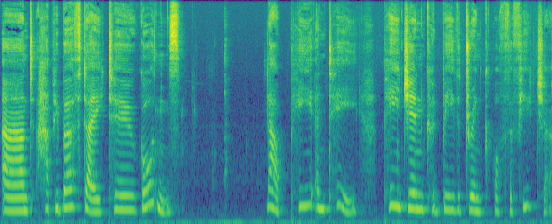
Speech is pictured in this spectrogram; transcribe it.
and happy birthday to Gordon's. Now, P&T, T. P gin could be the drink of the future.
